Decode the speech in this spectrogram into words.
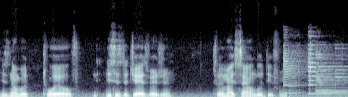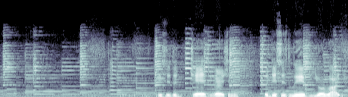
This number 12. This is the jazz version. So it might sound a little different. This is the jazz version. So this is Live Your Life.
